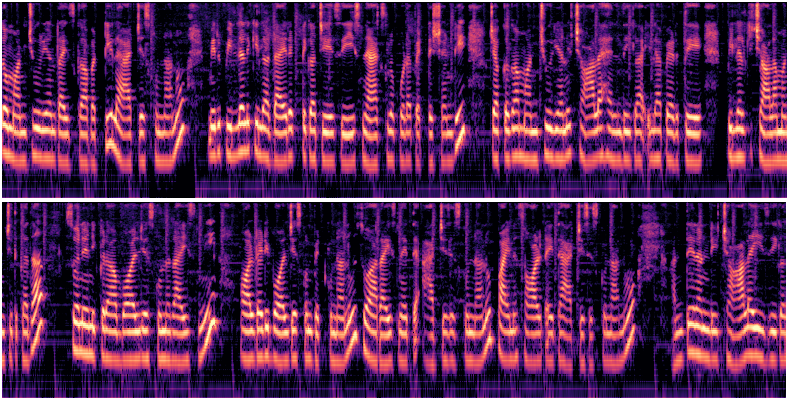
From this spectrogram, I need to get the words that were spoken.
సో మంచూరియన్ రైస్ కాబట్టి ఇలా యాడ్ చేసుకున్నాను. మీరు పిల్లలకి ఇలా డైరెక్ట్గా చేసి స్నాక్స్లో కూడా పెట్టేసండి. చక్కగా మంచూరియన్ చాలా హెల్తీగా ఇలా పెడితే పిల్లలకి చాలా మంచిది కదా. సో నేను ఇక్కడ బాయిల్ చేసుకున్న రైస్ని ఆల్రెడీ బాయిల్ చేసుకొని పెట్టుకున్నాను. సో ఆ రైస్ని అయితే యాడ్ చేసేసుకున్నాను. పైన సాల్ట్ అయితే యాడ్ చేసేసుకున్నాను. అంతేనండి చాలా ఈజీగా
